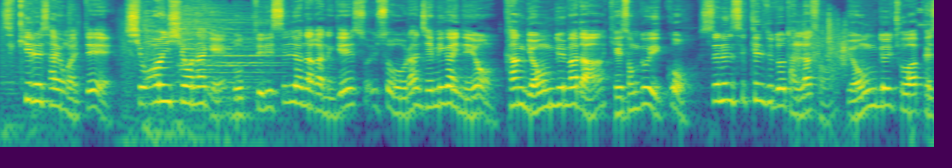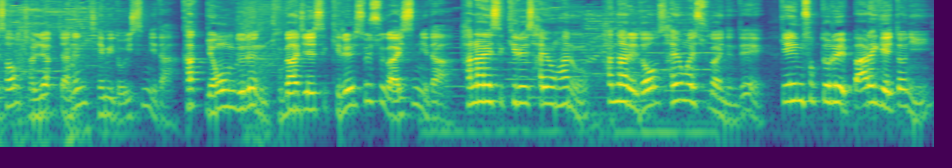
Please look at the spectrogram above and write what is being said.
스킬을 사용할 때 시원시원하게 몹들이 쓸려나가는 게 쏠쏠한 재미가 있네요. 각 영웅들마다 개성도 있고 쓰는 스킬들도 달라서 영웅들 조합해서 전략 짜는 재미도 있습니다. 각 영웅들은 두 가지의 스킬을 쓸 수가 있습니다. 하나의 스킬을 사용한 후 하나를 더 사용할 수가 있는데 게임 속도를 빠르게 했더니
